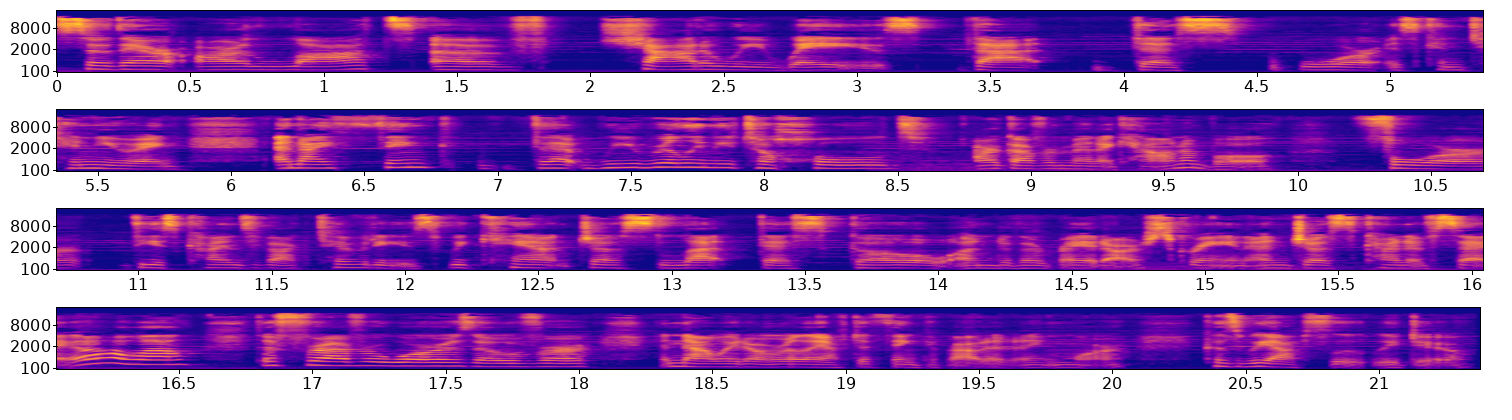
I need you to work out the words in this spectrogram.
So there are lots of shadowy ways that this war is continuing. And I think that we really need to hold our government accountable for these kinds of activities. We can't just let this go under the radar screen and just kind of say, oh, well, the forever war is over and now we don't really have to think about it anymore, because we absolutely do.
